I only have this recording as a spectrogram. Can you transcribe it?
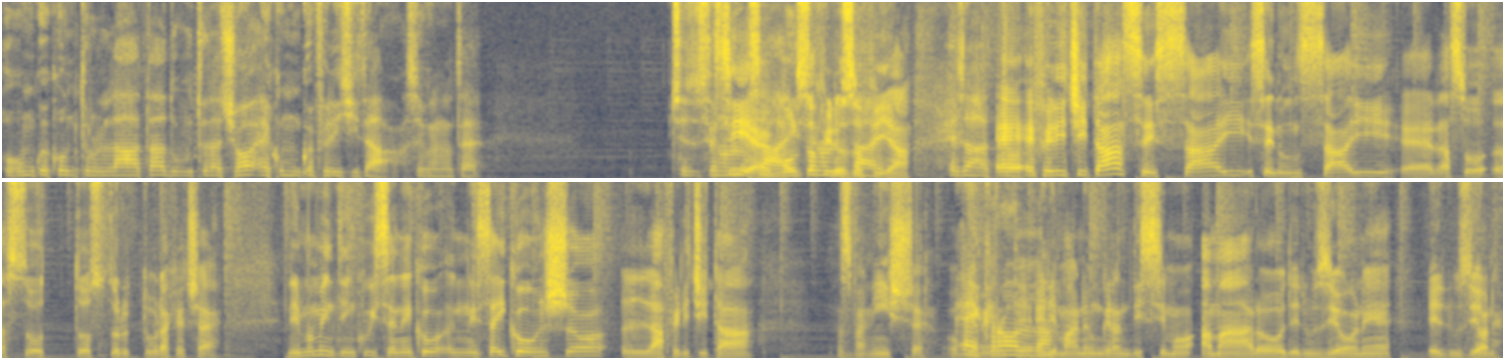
o comunque controllata dovuta da ciò è comunque felicità, secondo te? Cioè, se non sì, è sai, molto filosofia. Esatto. È, è, felicità se sai, se non sai eh, la, so, la, sottostruttura che c'è. Nel momento in cui se ne, co- ne sei conscio, la felicità svanisce, ovviamente, crolla. e rimane un grandissimo amaro, delusione e illusione.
